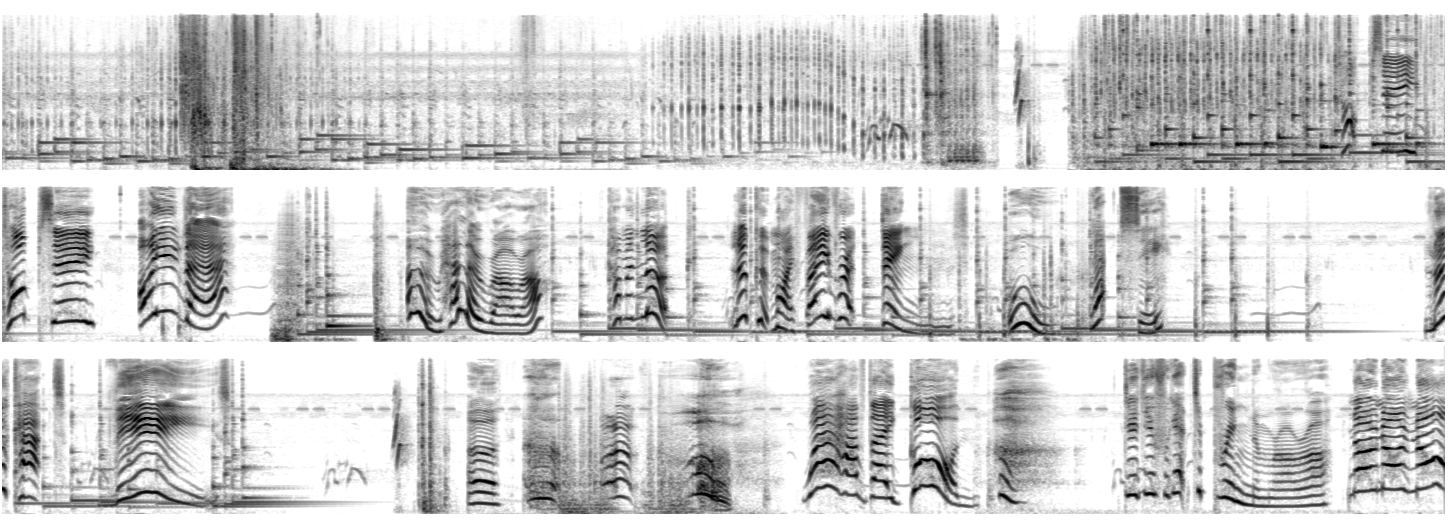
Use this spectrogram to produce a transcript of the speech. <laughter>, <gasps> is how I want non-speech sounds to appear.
Topsy! Are you there? Oh, hello, Raa Raa. Come and look. Look at my favourite things. Ooh, let's see. Look at these. Uh, where have they gone? <sighs> Did you forget to bring them, Raa Raa?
